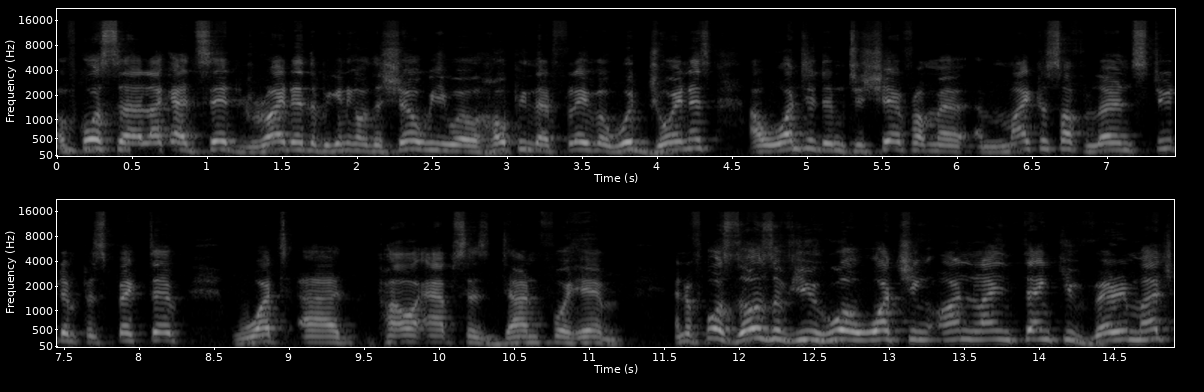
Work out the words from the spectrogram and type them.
Of course, uh, like I'd said right at the beginning of the show, we were hoping that Favour would join us. I wanted him to share from a, a Microsoft Learn student perspective what uh, Power Apps has done for him. And of course, those of you who are watching online, thank you very much.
